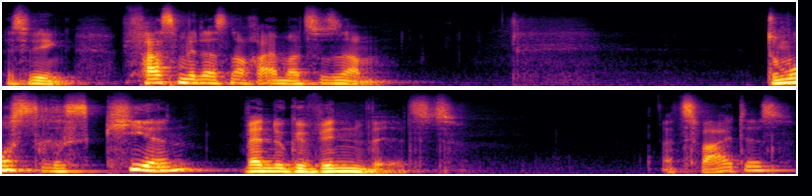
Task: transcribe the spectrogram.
Deswegen fassen wir das noch einmal zusammen. Du musst riskieren, wenn du gewinnen willst. Als zweites,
